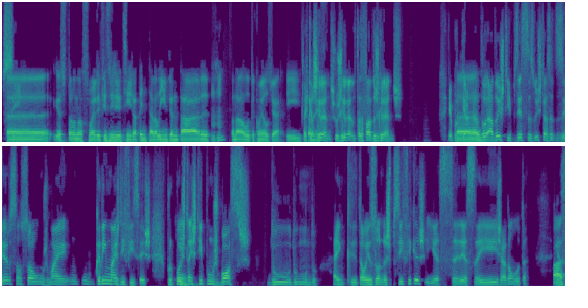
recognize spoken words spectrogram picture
Sim. Ah, esses tornam-se mais difíceis e sim, já tenho que estar ali a inventar, Uhum. andar à luta com eles já. E Aqueles torna-se- grandes, os grandes, estás a falar dos grandes. É porque há, há Ah, há dois tipos. Esses azuis que estás a dizer são só uns mais, um, um bocadinho mais difíceis. Porque depois Sim. tens tipo uns bosses do, do mundo em que estão em zonas específicas e esse, esse aí já dão luta. Ah, esse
